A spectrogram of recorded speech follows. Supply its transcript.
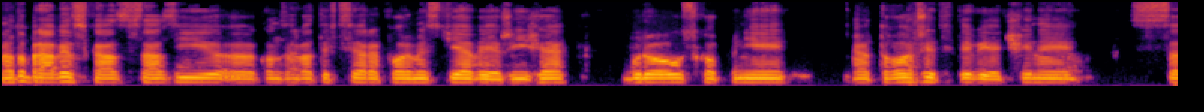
Na to právě schází konzervativci a reformisti a věří, že budou schopni eh, tvořit ty většiny s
